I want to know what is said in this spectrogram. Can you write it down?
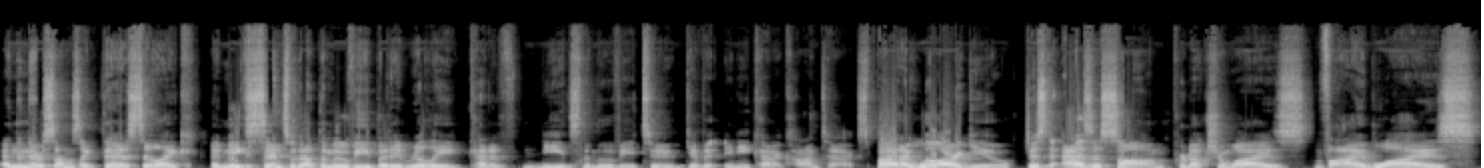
And then there are songs like this that like it makes sense without the movie but it really kind of needs the movie to give it any kind of context. But i will argue just as a song production wise vibe wise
